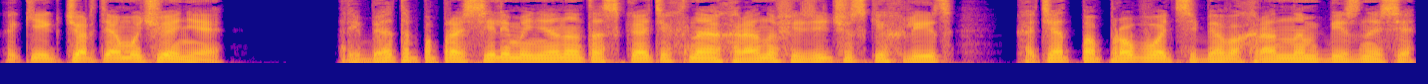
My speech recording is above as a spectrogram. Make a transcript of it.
Какие к чертям учения?» «Ребята попросили меня натаскать их на охрану физических лиц. Хотят попробовать себя в охранном бизнесе.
